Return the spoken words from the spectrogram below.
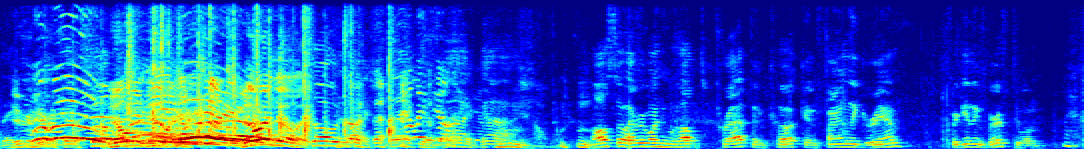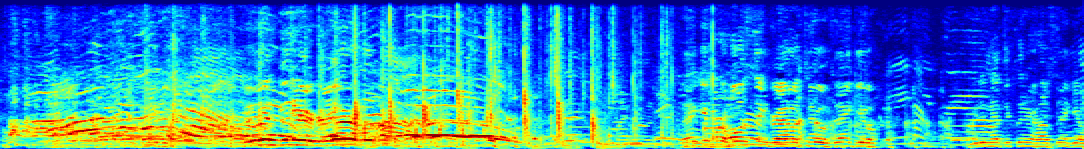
Thank Here, you. here. That's so Bill nice. and Bill. So nice. Thank Dilly you. My gosh. Also, everyone who helped prep and cook, and finally Gram for giving birth to him. We wouldn't be here, Gram. Thank you for hosting, Grandma, too. Thank you. We didn't have to clean our house. Thank you.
